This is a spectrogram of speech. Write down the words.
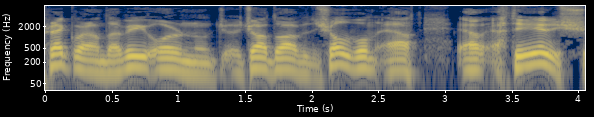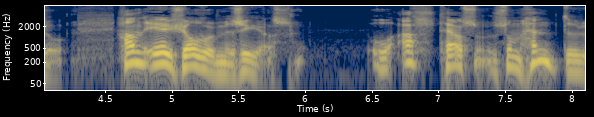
prekvaranda vi årene til David selv, at, at, at det er ikke Han er selv Messias. Og alt det som, som hender,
